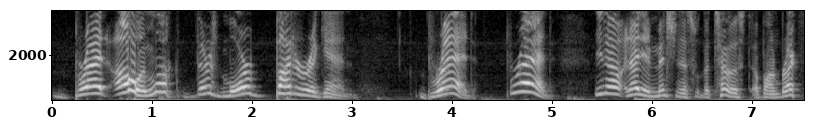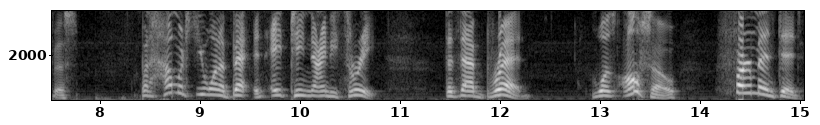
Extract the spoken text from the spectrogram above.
bread. Oh, and look, there's more butter again. Bread, bread. You know, and I didn't mention this with the toast upon breakfast, but how much do you want to bet in 1893 that that bread was also fermented?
